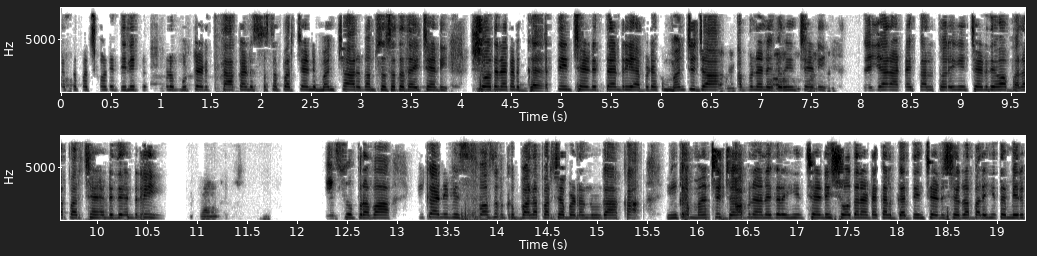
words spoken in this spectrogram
కష్టపరచుకోండి దిలీప్ ముట్టడి తాకండి సుసపరచండి మంచి ఆరోగ్యం సుసత దయచేయండి. శోధన అక్కడ గర్తించండి తండ్రి. ఆ బిడ్డకు మంచి జాబ్ అనుగ్రహించండి. దయ్యాల ఆటంకాలు తొలగించండి దేవా. బలపరచండి తండ్రి. యేసు ప్రభ ఇంకా నీ విశ్వాసాలకు బలపరచబడను గాక. ఇంకా మంచి జాబ్ను అనుగ్రహించండి శోధన అటకాలు గద్దించండి శరీర బలహీత మీరు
